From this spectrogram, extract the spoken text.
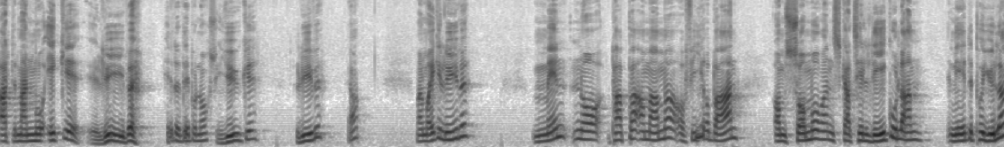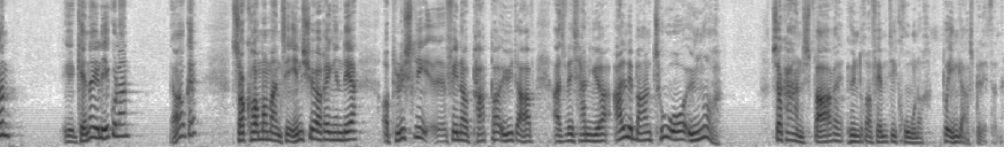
at man må ikke lyve, hedder det på norsk, lyge, lyve, ja. Man må ikke lyve, men når pappa og mamma og fire barn om sommeren skal til Legoland nede på Jylland. Eh, kender I Legoland? Ja, okay. Så kommer man til indkøringen der, og pludselig øh, finder pappa ud af, at hvis han gør alle barn to år yngre, så kan han spare 150 kroner på indgangsbilletterne.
